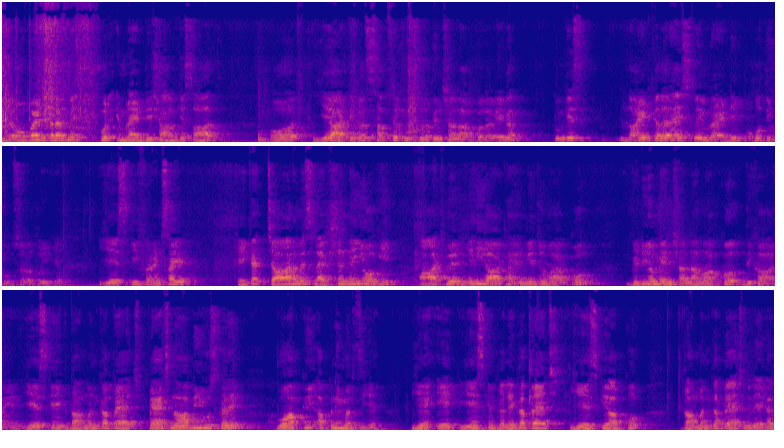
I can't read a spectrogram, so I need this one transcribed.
ये ओबाइड कलर में फुल एम्ब्रॉयडरी शॉल के साथ और ये आर्टिकल सबसे खूबसूरत इनशाला आपको लगेगा, क्योंकि इस लाइट कलर है इस पर एम्ब्रॉयडरी बहुत ही खूबसूरत हुई है। ये इसकी फ्रंट साइड ठीक है, चार में सिलेक्शन नहीं होगी, आठ में यही आठ आएँगे जो मैं आपको वीडियो में इंशाल्लाह हम आपको दिखा रहे हैं। ये इसके एक दामन का पैच पैच ना भी यूज़ करें, वो आपकी अपनी मर्ज़ी है। ये एक, ये इसके गले का पैच, ये इसके आपको दामन का पैच मिलेगा।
